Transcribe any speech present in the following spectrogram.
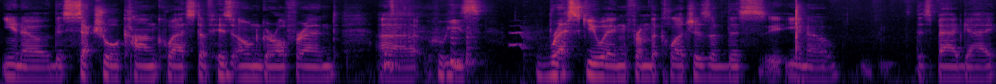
you know, this sexual conquest of his own girlfriend, uh, who he's rescuing from the clutches of this, you know, this bad guy.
